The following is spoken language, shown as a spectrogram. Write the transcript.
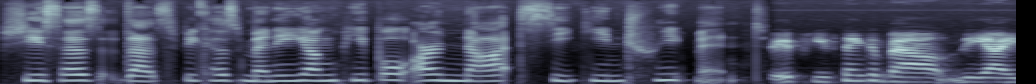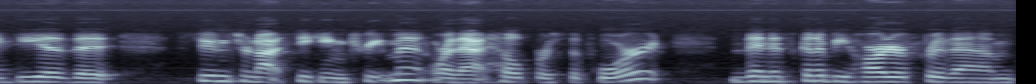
She says that's because many young people are not seeking treatment. If you think about the idea that students are not seeking treatment or that help or support, then it's going to be harder for them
